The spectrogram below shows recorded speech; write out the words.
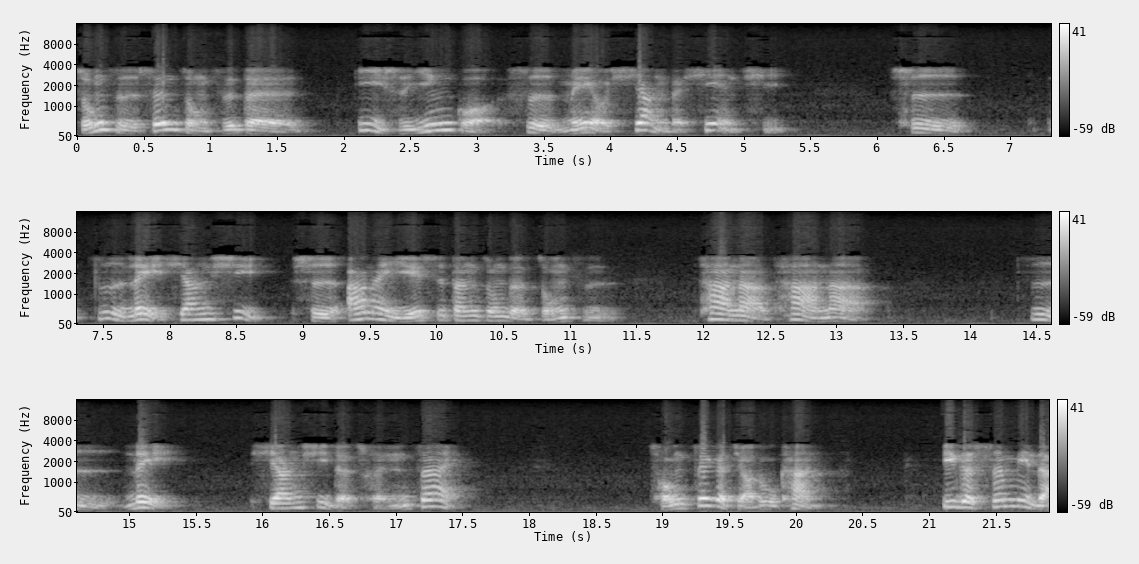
种子生种子的意识因果是没有相的现起，是自内相续，是阿赖耶识当中的种子刹那刹那自内相续的存在。从这个角度看，一个生命的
